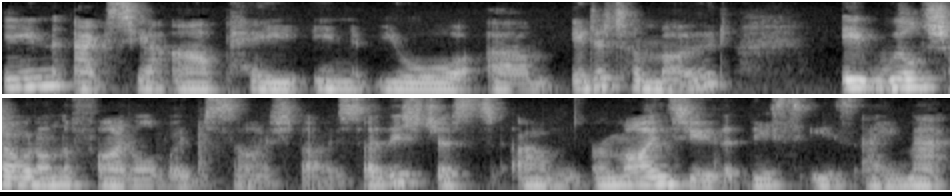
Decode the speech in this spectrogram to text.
in Axure RP in your um, editor mode. It will show it on the final website though. So this just um, reminds you that this is a map.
